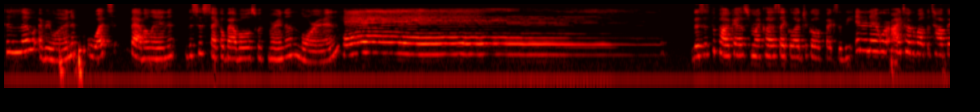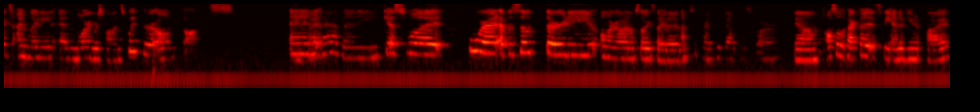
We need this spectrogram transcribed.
Hello, everyone. What's Babylon? This is Psycho Babbles with Miranda and Lauren. Hey! This is the podcast for my class Psychological Effects of the Internet, where I talk about the topics I'm learning and Lauren responds with her own thoughts. And I have any. guess what? We're at episode 30. Oh my god, I'm so excited. I'm surprised we got this far. Yeah. Also, the fact that it's the end of Unit 5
